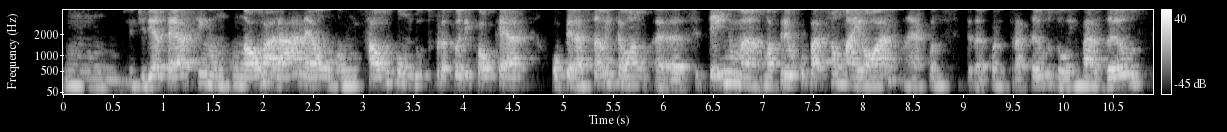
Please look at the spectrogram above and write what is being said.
um, eu diria até assim, um, um alvará, né, um, um salvo-conduto para toda e qualquer operação, então uh, se tem uma, uma preocupação maior, né, quando, se quando tratamos ou embasamos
